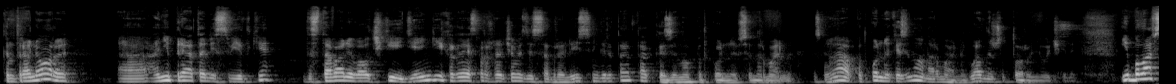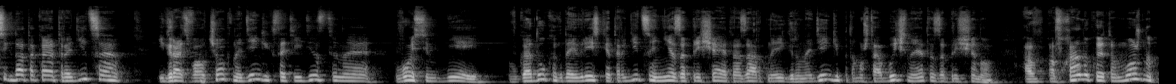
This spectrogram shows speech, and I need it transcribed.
контролеры, э, они прятали свитки, доставали волчки и деньги, и когда я спрашиваю, а что вы здесь собрались, они говорят, а так, казино подпольное, все нормально. Я сказал, а, подпольное казино нормально, главное, что Тору не учили. И была всегда такая традиция играть волчок на деньги. Кстати, единственное 8 дней в году, когда еврейская традиция не запрещает азартные игры на деньги, потому что обычно это запрещено. А в, а в Хануку это можно.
